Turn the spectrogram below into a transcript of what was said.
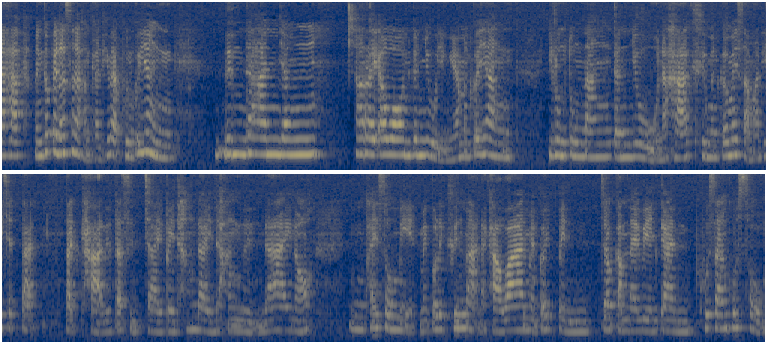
นะคะ มันก็เป็นลักษณะของการที่แบบคุณก็ยังดึงดันยัง อะไรอวรกันอยู่อย่างเงี้ยมันก็ยังอีลุงตุงนังกันอยู่นะคะ คือมันก็ไม่สามารถที่จะตัดตัดขาดหรือตัดสินใจไปทางใดทางหนึ่งได้เนาะไพ่โซเมตมันก็เลยขึ้นมานะคะ ว่ามันก็เป็นเจ้ากรรมนายเวรกันคู่สร้างคู่สม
